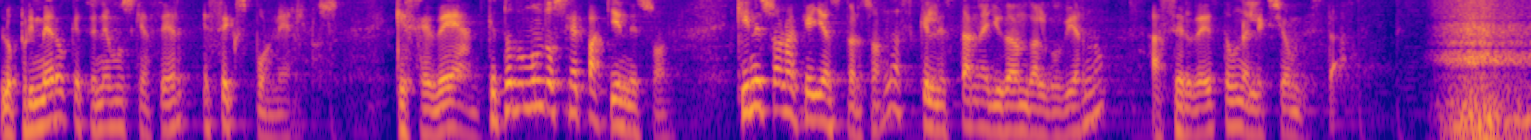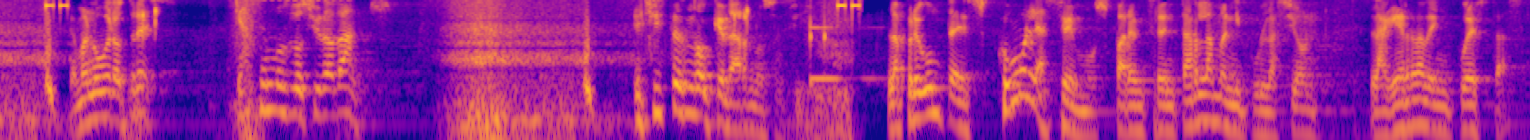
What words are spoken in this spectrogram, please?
Lo primero que tenemos que hacer es exponerlos, que se vean, que todo el mundo sepa quiénes son. ¿Quiénes son aquellas personas que le están ayudando al gobierno a hacer de esta una elección de Estado? Tema número tres. ¿Qué hacemos los ciudadanos? El chiste es no quedarnos así. La pregunta es, ¿cómo le hacemos para enfrentar la manipulación, la guerra de encuestas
